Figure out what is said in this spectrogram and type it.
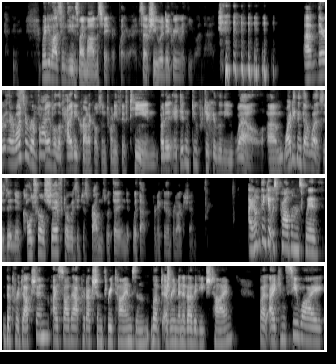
Wendy Wasserstein is my mom's favorite playwright, so she would agree with you on that. Um, there, there was a revival of Heidi Chronicles in 2015, but it, it didn't do particularly well. Um, why do you think that was? Is it a cultural shift, or was it just problems with the with that particular production? I don't think it was problems with the production. I saw that production three times and loved every minute of it each time. But I can see why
